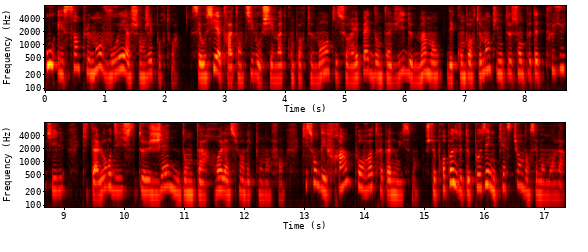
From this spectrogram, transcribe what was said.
ou est simplement voué à changer pour toi. C'est aussi être attentive aux schémas de comportement qui se répètent dans ta vie de maman, des comportements qui ne te sont peut-être plus utiles, qui t'alourdissent, te gênent dans ta relation avec ton enfant, qui sont des freins pour votre épanouissement. Je te propose de te poser une question dans ces moments-là.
